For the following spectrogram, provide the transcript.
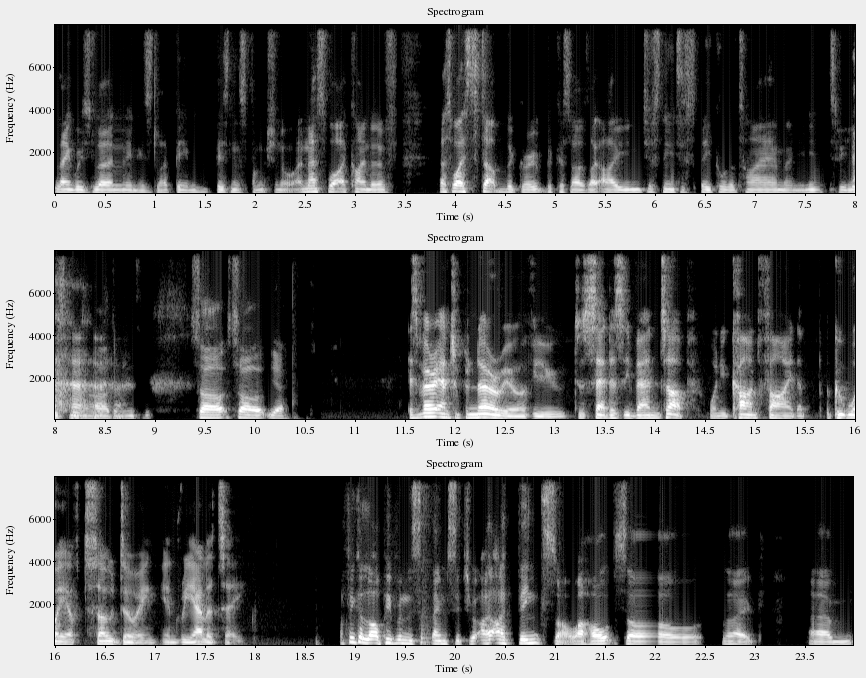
language learning is like being business functional, and that's what I kind of that's why I set up the group because I was like, oh, you just need to speak all the time, and you need to be listening hard. And you need to- so so yeah, It's very entrepreneurial of you to set this event up when you can't find a, a good way of so doing in reality. I think a lot of people in the same situation. I, I think so. I hope so. Like, um,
